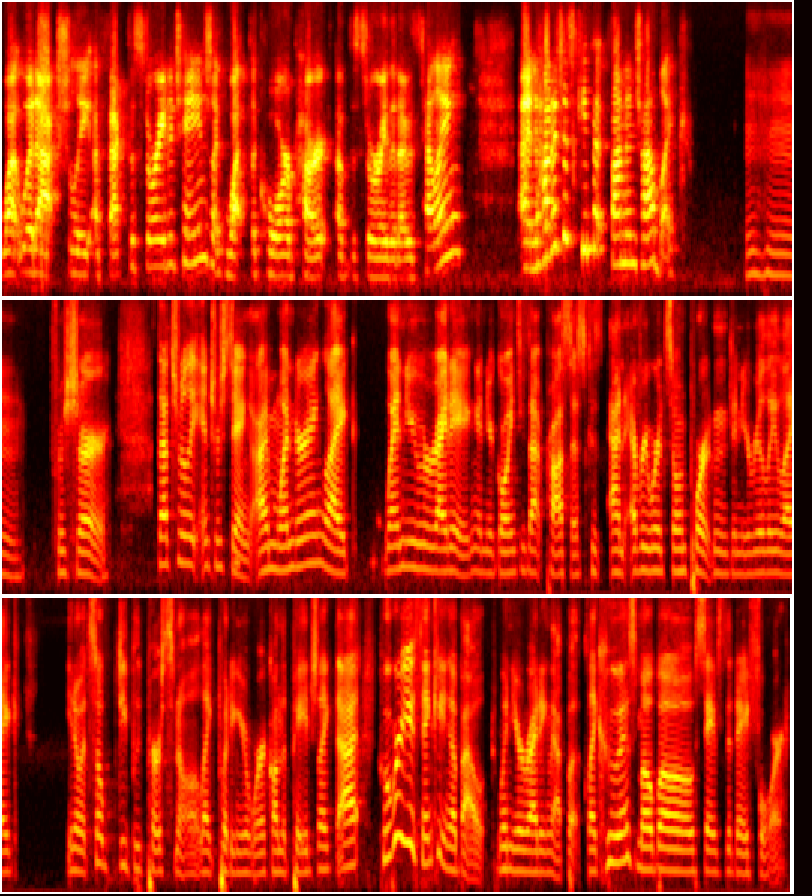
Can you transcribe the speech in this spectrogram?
what would actually affect the story to change, like what the core part of the story that I was telling, and how to just keep it fun and childlike. Mm-hmm, for sure. That's really interesting. I'm wondering, like, when you were writing and you're going through that process, because and every word's so important, and you're really like, you know, it's so deeply personal, like putting your work on the page like that. Who were you thinking about when you're writing that book? Like, who is Mobo Saves the Day for?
